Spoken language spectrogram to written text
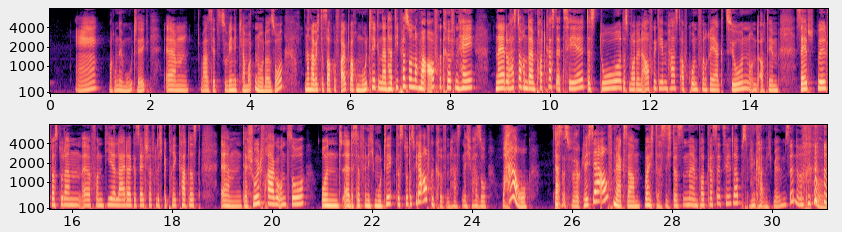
Äh, warum denn mutig? Ähm, war es jetzt zu wenig Klamotten oder so? Und dann habe ich das auch gefragt, warum mutig? Und dann hat die Person nochmal aufgegriffen, hey, naja, du hast doch in deinem Podcast erzählt, dass du das Modeln aufgegeben hast aufgrund von Reaktionen und auch dem Selbstbild, was du dann äh, von dir leider gesellschaftlich geprägt hattest, ähm, der Schuldfrage und so. Und äh, deshalb finde ich mutig, dass du das wieder aufgegriffen hast. Und ich war so, wow, das ist wirklich sehr aufmerksam, weil ich, dass ich das in einem Podcast erzählt habe, ist mir gar nicht mehr im Sinne.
